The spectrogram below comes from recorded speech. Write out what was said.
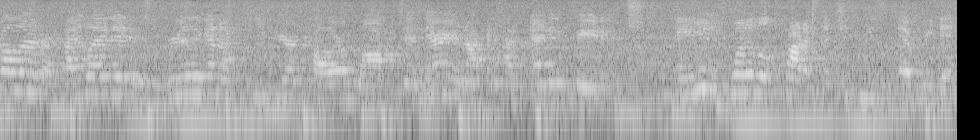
colored or highlighted. It's really gonna keep your color locked in there. You're not gonna have any fadage. And it's one of those products that you can use every day.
